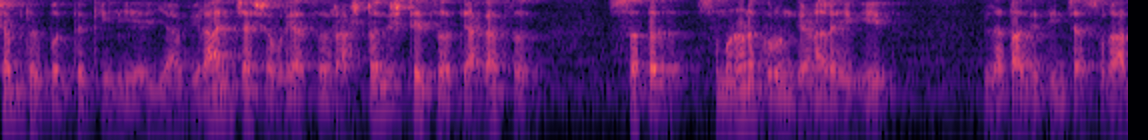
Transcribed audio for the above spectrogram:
शब्दबद्ध केली आहे. या वीरांच्या शौर्याचं राष्ट्रनिष्ठेचं त्यागाचं सतत स्मरण करून देणारं हे गीत लतादितींच्या सुरात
